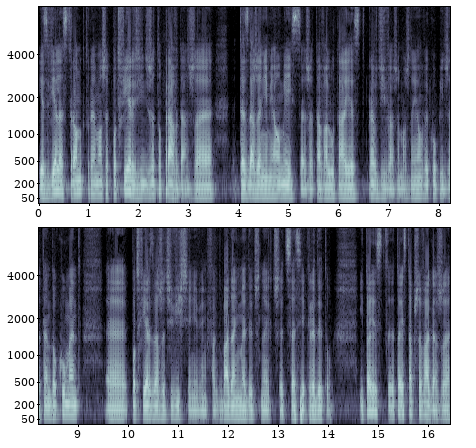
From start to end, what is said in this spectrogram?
jest wiele stron, które może potwierdzić, że to prawda, że te zdarzenie miało miejsce, że ta waluta jest prawdziwa, że można ją wykupić, że ten dokument e, potwierdza rzeczywiście, nie wiem, fakt badań medycznych czy cesję kredytu. I to jest, to jest ta przewaga, że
